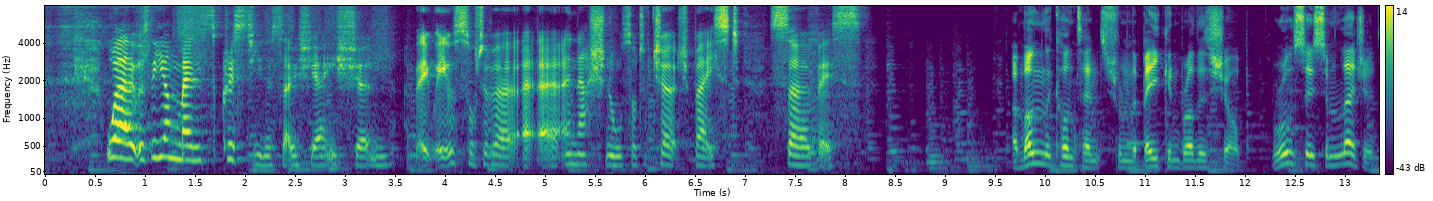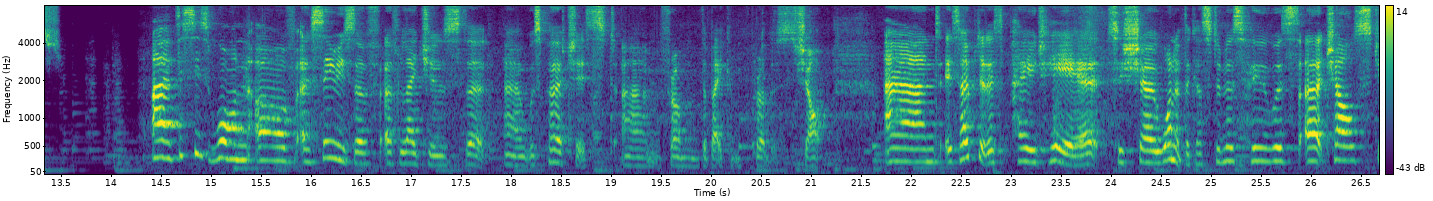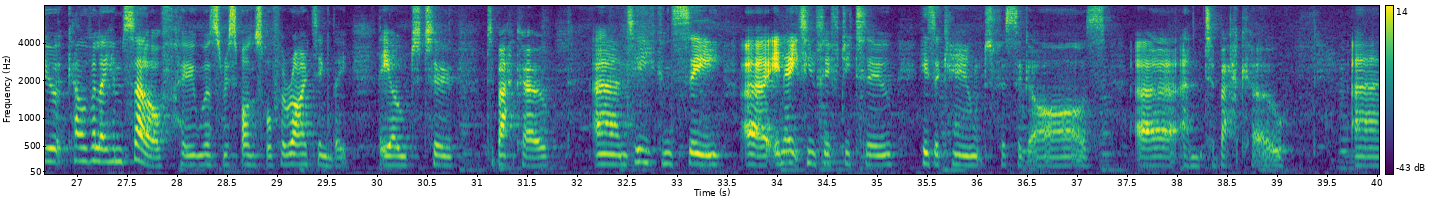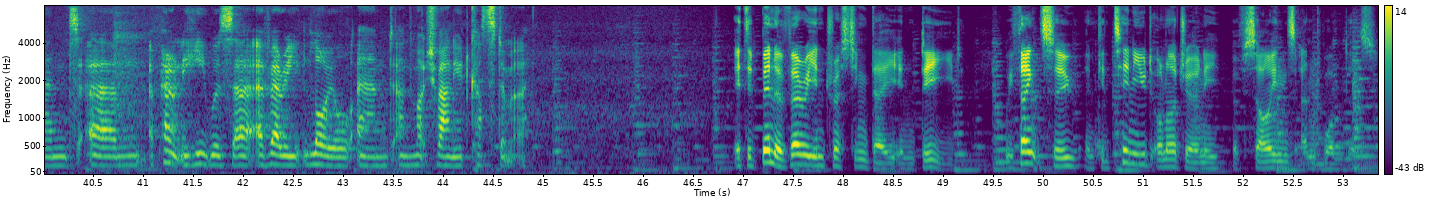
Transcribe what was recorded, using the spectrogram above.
Well, it was the Young Men's Christian Association. It, it was sort of a, a, a national sort of church-based service. Among the contents from the Bacon Brothers shop were also some ledgers. Uh, this is one of a series of, of ledgers that uh, was purchased um, from the Bacon Brothers shop. And it's opened at this page here to show one of the customers who was uh, Charles Stuart Calverley himself, who was responsible for writing the, the Ode to Tobacco. And here you can see uh, in 1852 his account for cigars uh, and tobacco. And um, apparently he was a, a very loyal and, and much valued customer. It had been a very interesting day indeed. We thanked Sue and continued on our journey of signs and wonders.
